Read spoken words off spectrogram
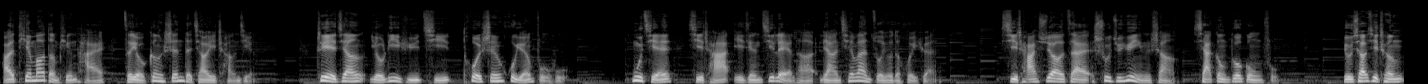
而天猫等平台则有更深的交易场景，这也将有利于其拓深会员服务。目前，喜茶已经积累了两千万左右的会员。喜茶需要在数据运营上下更多功夫。有消息称，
